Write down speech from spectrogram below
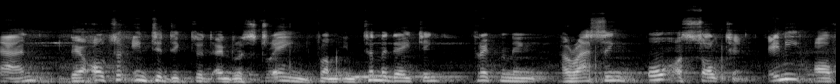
And they are also interdicted and restrained from intimidating, threatening, harassing, or assaulting any of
